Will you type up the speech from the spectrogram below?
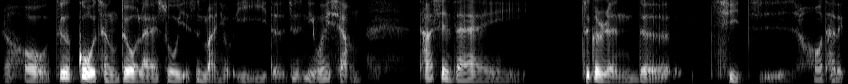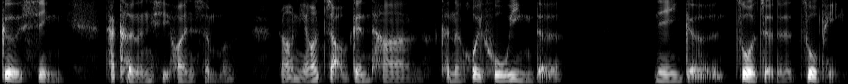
然后这个过程对我来说也是蛮有意义的，就是你会想他现在这个人的气质，然后他的个性，他可能喜欢什么，然后你要找跟他可能会呼应的那个作者的作品，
